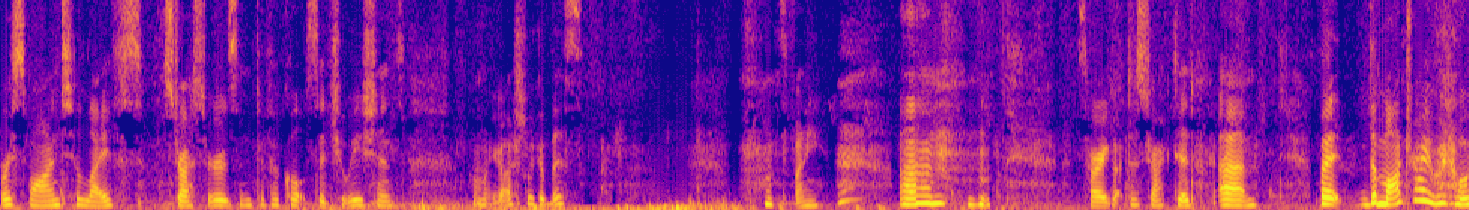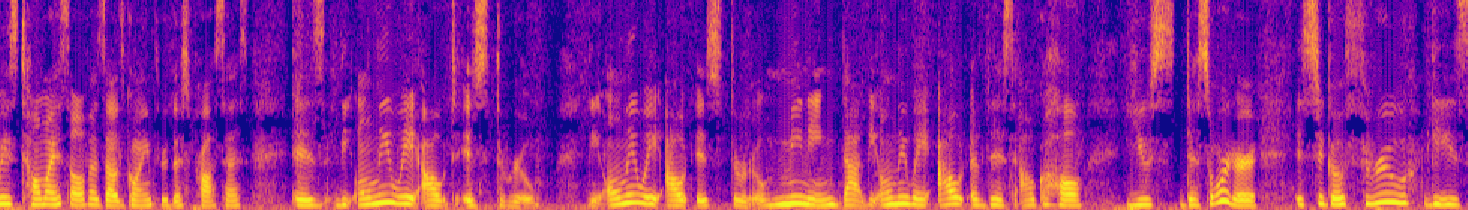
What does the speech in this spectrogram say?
respond to life's stressors and difficult situations. Oh my gosh, look at this. That's funny. Um, sorry, I got distracted. Um, but the mantra I would always tell myself as I was going through this process is the only way out is through. The only way out is through, meaning that the only way out of this alcohol use disorder is to go through these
